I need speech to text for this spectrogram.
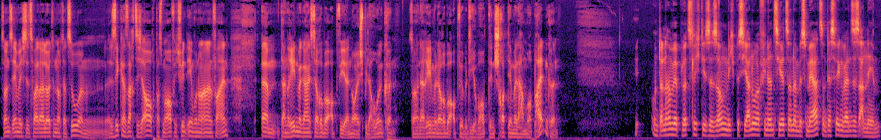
sonst irgendwelche zwei, drei Leute noch dazu. Ein Sicker sagt sich auch, pass mal auf, ich finde irgendwo noch einen anderen Verein. Ähm, dann reden wir gar nicht darüber, ob wir neue Spieler holen können sondern da reden wir darüber, ob wir die überhaupt den Schrott, den wir da haben, überhaupt behalten können. Und dann haben wir plötzlich die Saison nicht bis Januar finanziert, sondern bis März und deswegen werden sie es annehmen.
